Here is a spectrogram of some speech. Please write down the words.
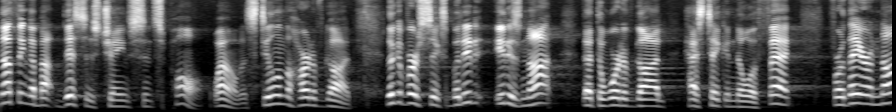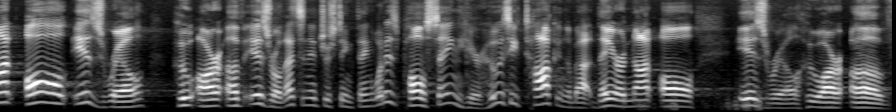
nothing about this has changed since Paul. Wow, it's still in the heart of God. Look at verse 6. But it, it is not that the word of God has taken no effect, for they are not all Israel who are of Israel. That's an interesting thing. What is Paul saying here? Who is he talking about? They are not all Israel who are of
